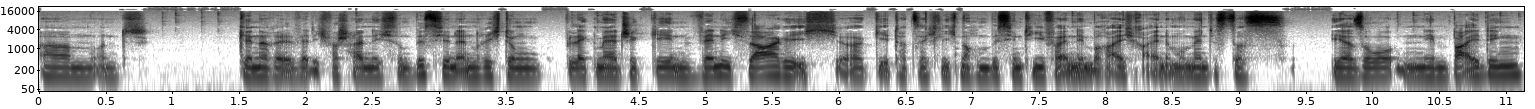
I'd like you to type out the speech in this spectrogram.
ähm, und generell werde ich wahrscheinlich so ein bisschen in Richtung Black Magic gehen, wenn ich sage, ich äh, gehe tatsächlich noch ein bisschen tiefer in den Bereich rein. Im Moment ist das eher so ein Nebenbei-Ding,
